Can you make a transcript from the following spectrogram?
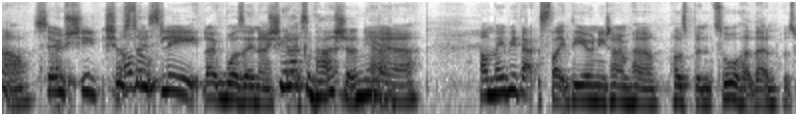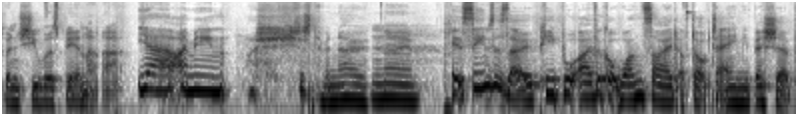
Oh, so she, she was still- obviously like was a nice. She had compassion, yeah. Yeah. Oh, maybe that's like the only time her husband saw her. Then was when she was being like that. Yeah, I mean, you just never know. No. It seems as though people either got one side of Dr. Amy Bishop,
